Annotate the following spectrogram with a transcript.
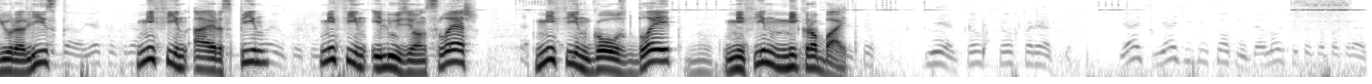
Puralist, Mi Airspin, Mi Illusion Slash, Mi Ghost Blade, Mi Microbyte. Нет, все, все в порядке. Ящ, ящики сохнут, я ночью только покрасил.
